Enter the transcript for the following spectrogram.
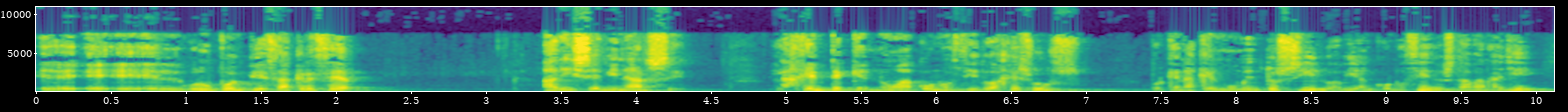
eh, eh, el grupo empieza a crecer, a diseminarse, la gente que no ha conocido a Jesús, porque en aquel momento sí lo habían conocido, estaban allí,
